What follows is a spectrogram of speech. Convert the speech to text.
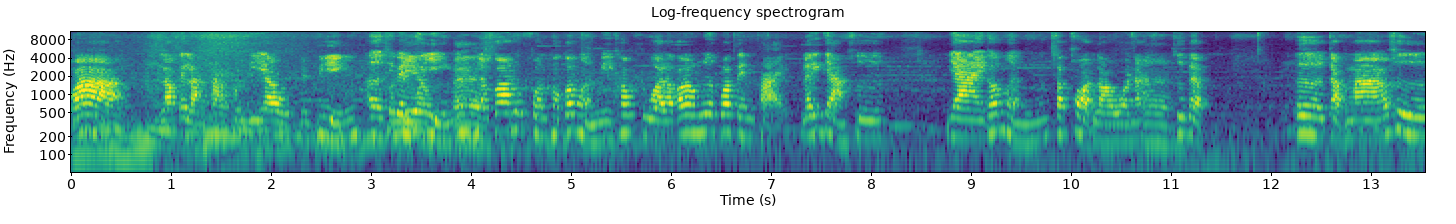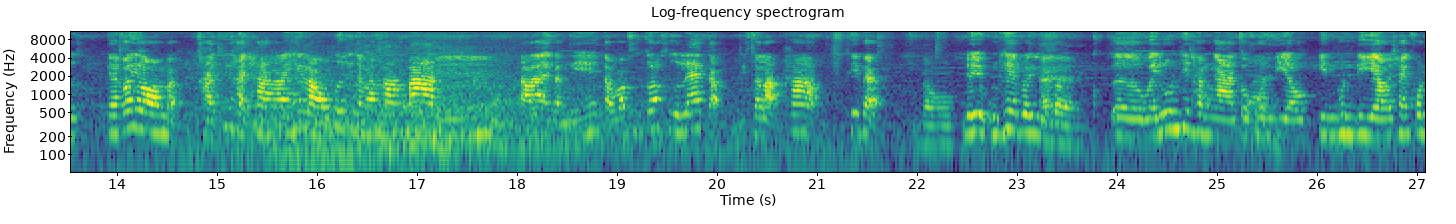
ว่าเราเป็นหลานสาวคนเดียว เป็นผู้หญิง เออที่เป็นผู้หญิงเออแล้วก็ทุกคนเขาก็เหมือนมีครอบครัว แล้วก็ต้องเลือกว่าเป็นฝ่าย และอีกอย่างคือ ยายก็เหมือนซัพพอร์ตเราอะนะเออคือแบบ เออกลับมาก็คือ แกก็ยอมแบบขายที่ขายทางอะไรให้เราเพื่อที่จะมาสร้างบ้านอืมอะไรแบบนี้ แต่ว่าคือก็คือแลกกับอิสระภาพที่แบบเราเราอยู่กรุงเทพเราอยู่เอแบบอเออวัยรุ่นที่ทำงานตัวใช่คนเดียว กินคนเดียวใช้คน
